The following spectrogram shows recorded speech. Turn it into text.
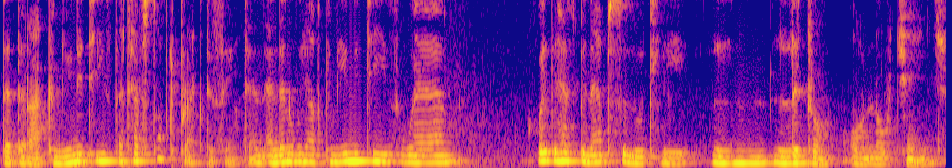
that there are communities that have stopped practicing, and, and then we have communities where where there has been absolutely little or no change.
